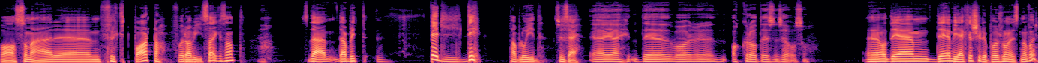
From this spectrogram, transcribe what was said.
hva som er eh, fruktbart da, for avisa, ikke sant? Så det, er, det har blitt veldig tabloid, syns jeg. Ja, ja, det var eh, akkurat det, syns jeg også. Eh, og det, det vil jeg ikke skylde på journalistene for.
